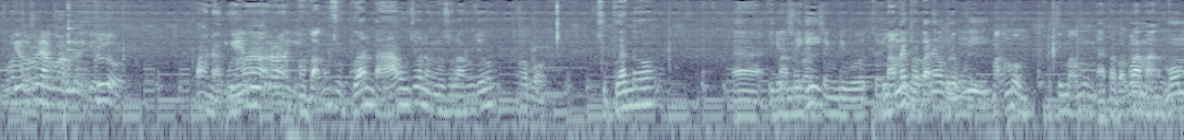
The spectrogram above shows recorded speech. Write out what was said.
Mungkin harus aku dulu iki. Pak nak kuwi mah bapakku subuhan tahu cuk nang musola aku cuk. Apa? Subuhan to. Nah, imam iki imame bapakne ngobrol kuwi. Makmum, dadi makmum. Nah, bapakku lah makmum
